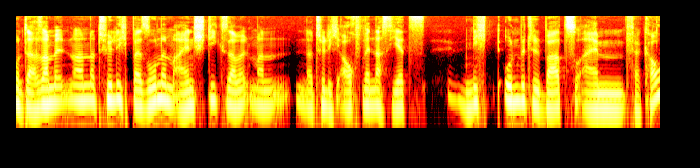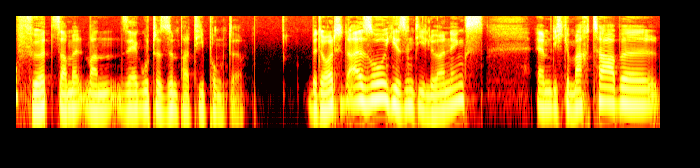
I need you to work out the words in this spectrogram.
Und da sammelt man natürlich bei so einem Einstieg, sammelt man natürlich auch, wenn das jetzt nicht unmittelbar zu einem Verkauf führt, sammelt man sehr gute Sympathiepunkte. Bedeutet also, hier sind die Learnings, ähm, die ich gemacht habe.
